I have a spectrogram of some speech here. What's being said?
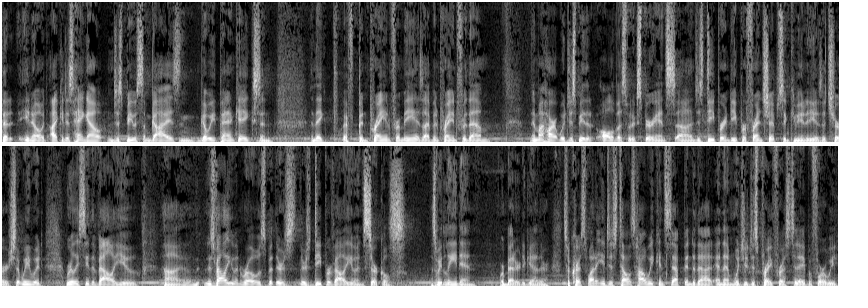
that you know I can just hang out and just be with some guys and go eat pancakes, and and they have been praying for me as I've been praying for them. And my heart would just be that all of us would experience uh, just deeper and deeper friendships and community as a church. That we would really see the value. Uh, there's value in rows, but there's there's deeper value in circles as we lean in we're better together. So, Chris, why don't you just tell us how we can step into that, and then would you just pray for us today before we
